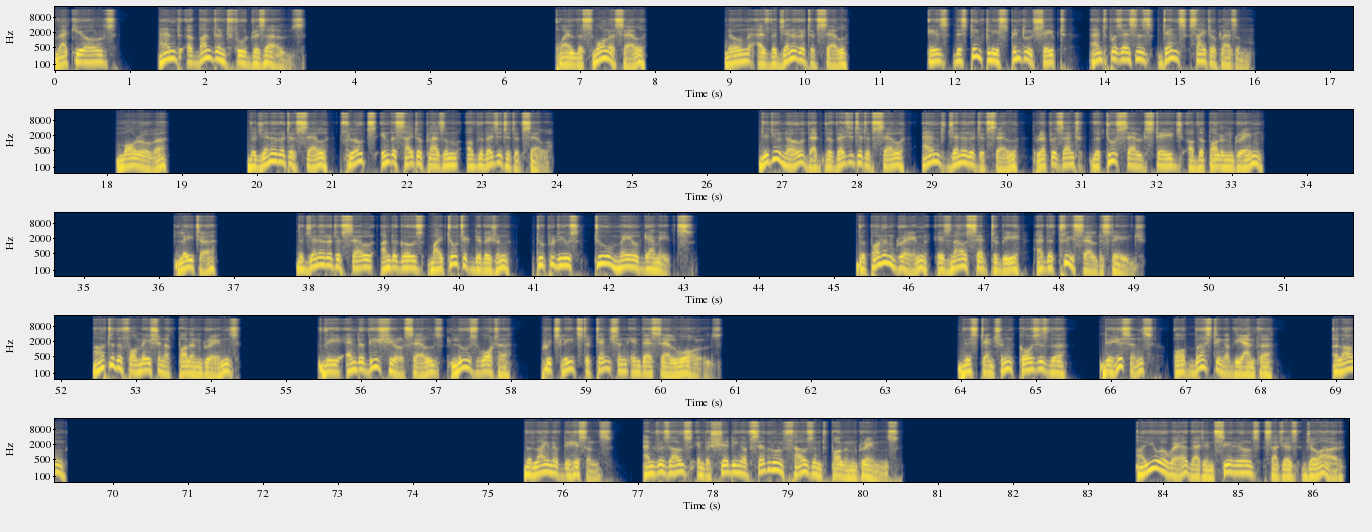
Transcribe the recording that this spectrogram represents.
vacuoles, and abundant food reserves. While the smaller cell, known as the generative cell, is distinctly spindle-shaped and possesses dense cytoplasm. Moreover, the generative cell floats in the cytoplasm of the vegetative cell. Did you know that the vegetative cell and generative cell represent the two-celled stage of the pollen grain? Later, the generative cell undergoes mitotic division to produce two male gametes. The pollen grain is now said to be at the three-celled stage. After the formation of pollen grains, the endothecial cells lose water which leads to tension in their cell walls. This tension causes the dehiscence or bursting of the anther along the line of dehiscence and results in the shedding of several thousand pollen grains. Are you aware that in cereals such as jowar,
